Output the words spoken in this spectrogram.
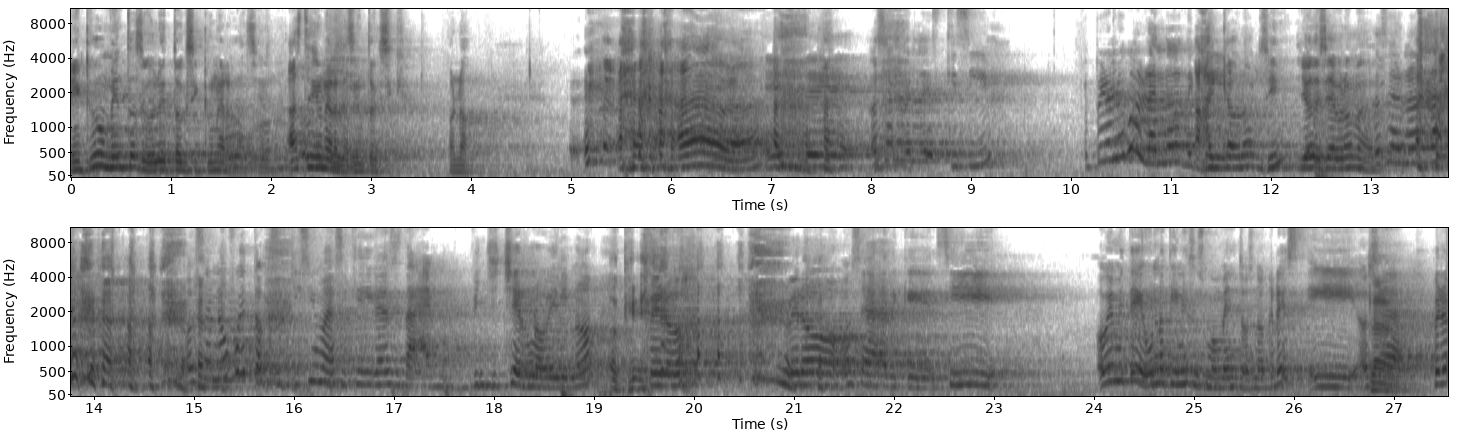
¿En qué momento se vuelve tóxica una relación? ¿Has tenido una relación tóxica o no? Ah. Este, o sea, la verdad es que sí. Pero luego hablando de que. Ay, cabrón, ¿sí? Yo decía broma. O sea, no, no. O sea, no fue toxiquísima, así que digas, ay, pinche Chernobyl, ¿no? Ok. Pero, pero, o sea, de que sí. Obviamente uno tiene sus momentos, ¿no crees? Y, o Claro. sea, pero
